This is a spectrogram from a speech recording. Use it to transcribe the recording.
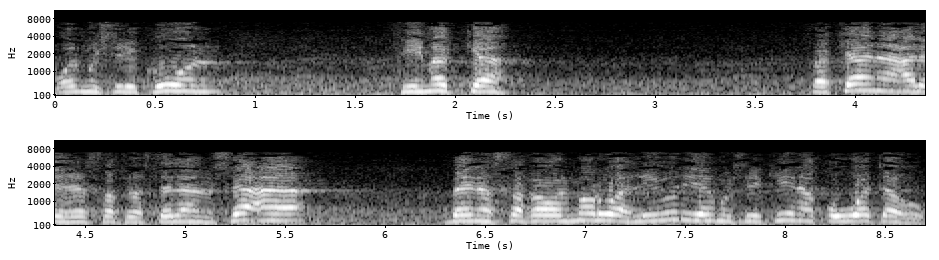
والمشركون في مكة فكان عليه الصلاة والسلام سعى بين الصفا والمروة ليري المشركين قوته.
